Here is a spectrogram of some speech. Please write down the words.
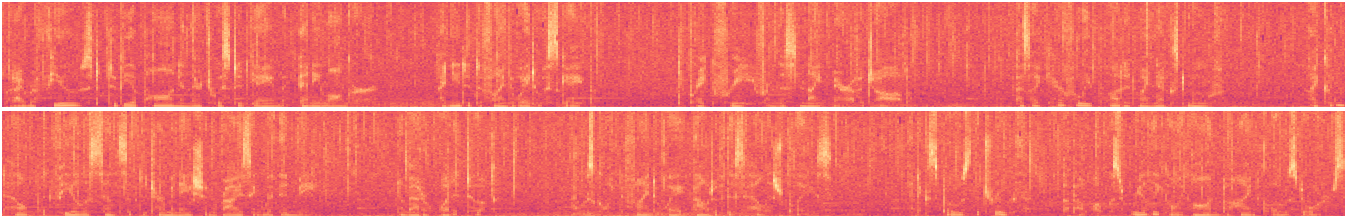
But I refused to be a pawn in their twisted game any longer. I needed to find a way to escape, break free from this nightmare of a job. As I carefully plotted my next move, I couldn't help but feel a sense of determination rising within me. No matter what it took, I was going to find a way out of this hellish place and expose the truth about what was really going on behind closed doors.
